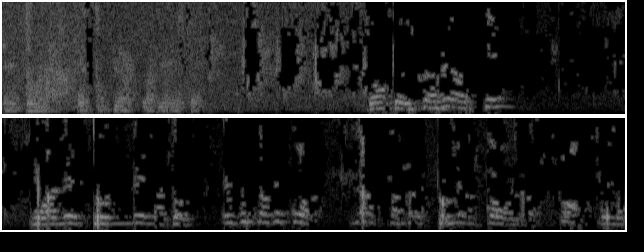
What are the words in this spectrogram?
des dollars. Est-ce qu'on peut acclamer ça Donc, j'avais assez pour aller donner la dot. Et vous savez quoi Là, ça m'a donné encore la force et la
